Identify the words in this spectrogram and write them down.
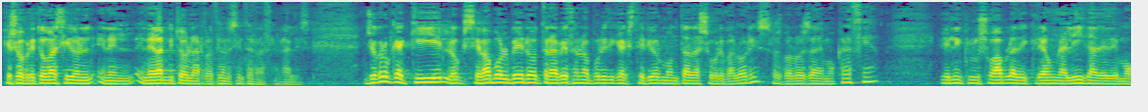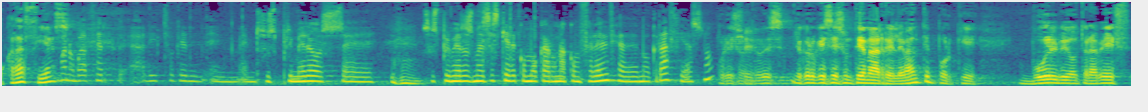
que sobre todo ha sido en, el, en el ámbito de las relaciones internacionales. Yo creo que aquí lo que se va a volver otra vez a una política exterior montada sobre valores, los valores de la democracia, él incluso habla de crear una liga de democracias. Bueno, va a hacer, ha dicho que en, sus primeros eh, sus primeros meses quiere convocar una conferencia de democracias, ¿no? Por eso, entonces, yo creo que ese es un tema relevante porque vuelve otra vez,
